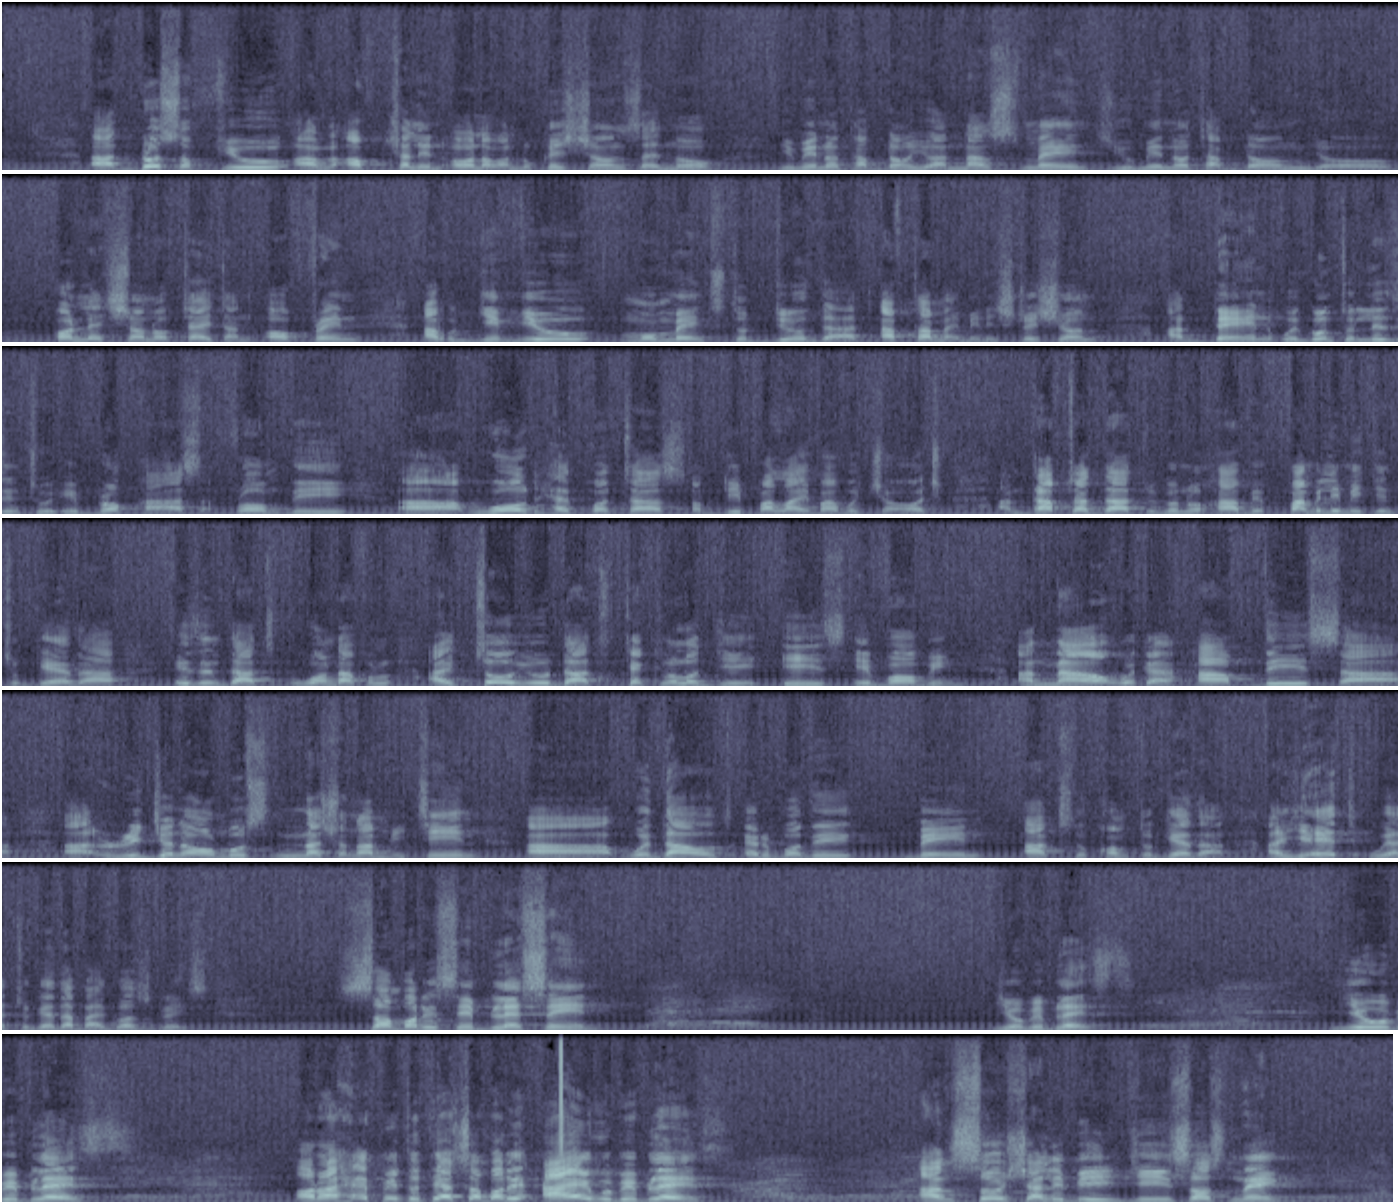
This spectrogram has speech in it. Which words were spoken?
uh, those of you are actually in all our locations, I know, you may not have done your announcement, you may not have done your collection of tithe and offering. I will give you moments to do that after my ministration, and then we're going to listen to a broadcast from the uh, world headquarters of Deeper Life Bible Church, and after that, we're going to have a family meeting together. Isn't that wonderful? I told you that technology is evolving. And now we can have this uh, uh, regional, almost national meeting uh, without everybody being asked to come together. And yet, we are together by God's grace. Somebody say blessing. blessing. You'll be blessed. Amen. You will be blessed. Or I help you to tell somebody, I will. Will be blessed. And so shall it be in Jesus' name.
